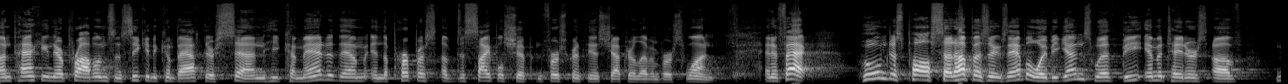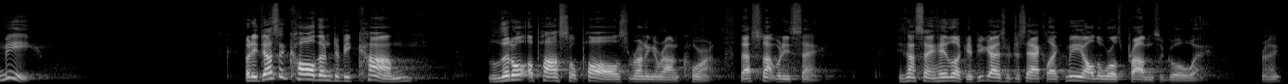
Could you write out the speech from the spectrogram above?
unpacking their problems and seeking to combat their sin, he commanded them in the purpose of discipleship in 1 Corinthians chapter 11 verse 1. And in fact, whom does Paul set up as an example? Well, he begins with be imitators of me. But he doesn't call them to become little apostle Pauls running around Corinth. That's not what he's saying. He's not saying, hey, look, if you guys would just act like me, all the world's problems would go away, right?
